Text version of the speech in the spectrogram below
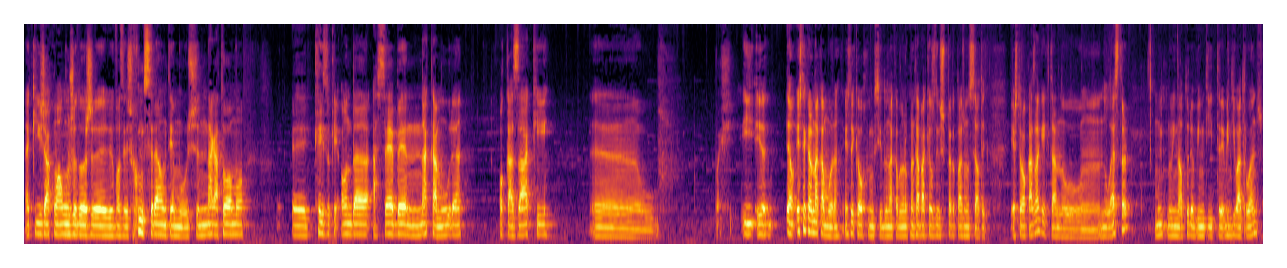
aqui já com alguns jogadores eh, vocês reconhecerão, temos Nagatomo, eh, Keisuke Honda, Asebe, Nakamura, Okazaki, uh, pois, e, e, não, este é o Nakamura, este aqui é o reconhecido Nakamura, que acaba aqueles livros espetaculares no Celtic. Este é o Okazaki, que está no, no Leicester, muito novinho na altura, 23, 24 anos.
